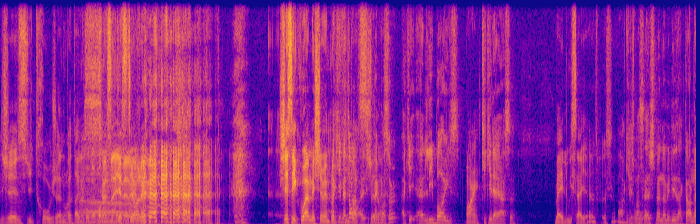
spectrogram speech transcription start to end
je suis trop jeune Ouais. peut-être pour Ah, répondre à cette question-là. Je sais c'est quoi, mais je sais même pas Ok, qui mettons, euh, je suis même pas sûr. Ok, euh, les boys. Ouais. Qui qui est derrière ça? Ben Louis Saya, c'est pas ça? Ah, Ok, je pensais à juste me nommer des acteurs. Non.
